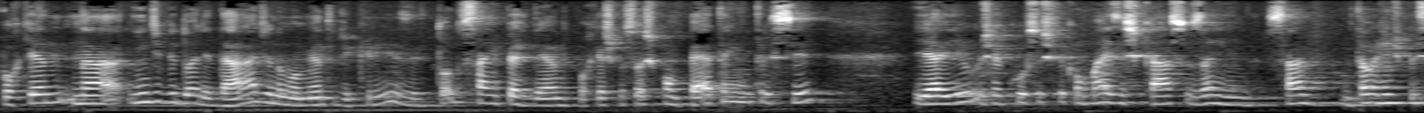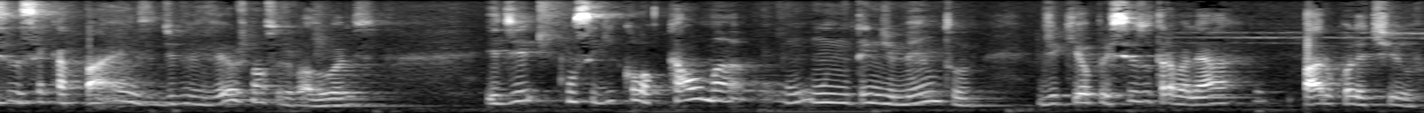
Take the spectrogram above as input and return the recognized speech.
Porque na individualidade, no momento de crise, todos saem perdendo, porque as pessoas competem entre si e aí os recursos ficam mais escassos ainda, sabe? Então a gente precisa ser capaz de viver os nossos valores e de conseguir colocar uma, um, entendimento de que eu preciso trabalhar para o coletivo.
